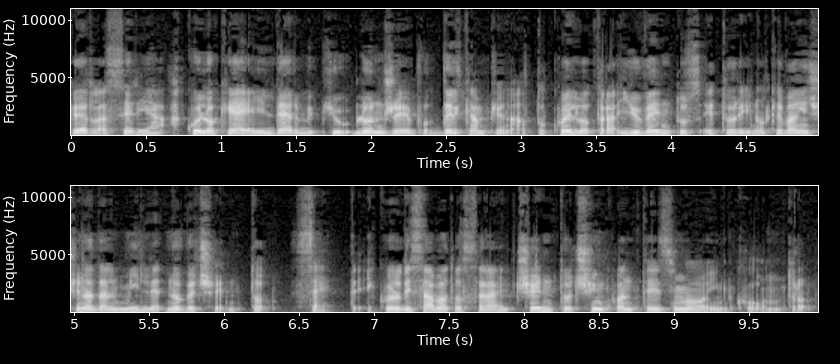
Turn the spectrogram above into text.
per la Serie A a quello che è il derby più longevo del campionato, quello tra Juventus e Torino, che va in scena dal 1907 e quello di sabato sarà il 150 incontro.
